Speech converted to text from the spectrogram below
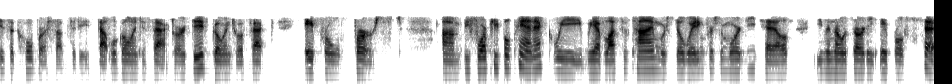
is the COBRA subsidy that will go into effect, or did go into effect April 1st. Um, before people panic, we, we have lots of time. We're still waiting for some more details, even though it's already April 6th.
